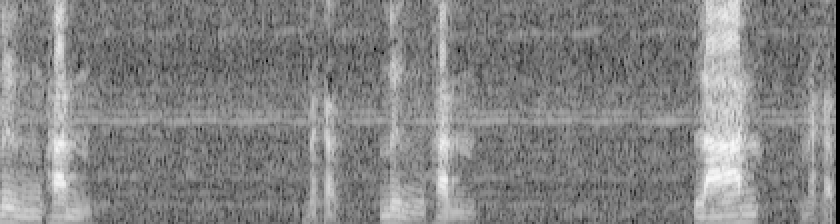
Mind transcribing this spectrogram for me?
หนึ่งพัน นะครับหนึ่งพันล้านนะครับ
